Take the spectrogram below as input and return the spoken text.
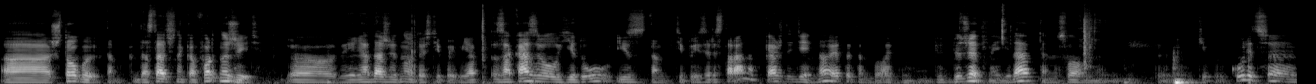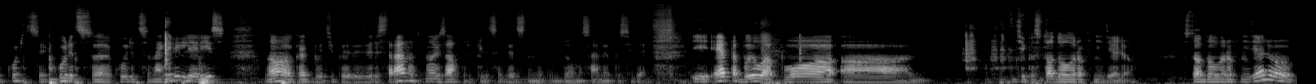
а, чтобы там, достаточно комфортно жить, э, я даже, ну, то есть, типа, я заказывал еду из, там, типа, из ресторанов каждый день, но это там была там, бюджетная еда, там, условно, типа, курица, курица, курица, курица на гриле, рис, но, как бы, типа, из ресторанов, ну, и завтракали, соответственно, мы там дома сами по себе. И это было по, а, типа, 100 долларов в неделю. 100 долларов в неделю,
